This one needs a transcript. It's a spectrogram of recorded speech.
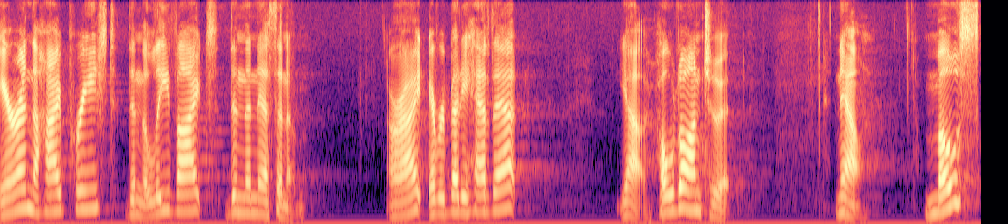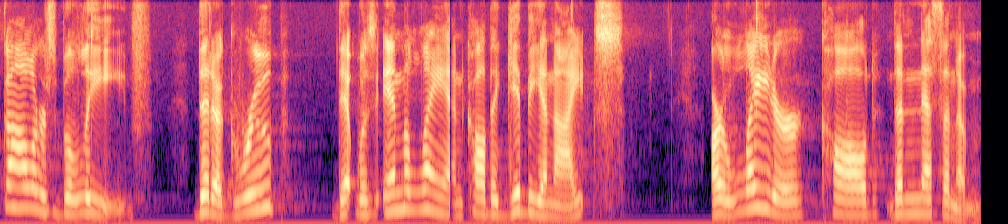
Aaron, the high priest, then the Levites, then the Nethinim. All right? Everybody have that? Yeah, hold on to it. Now, most scholars believe that a group that was in the land called the Gibeonites are later called the Nethinim.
